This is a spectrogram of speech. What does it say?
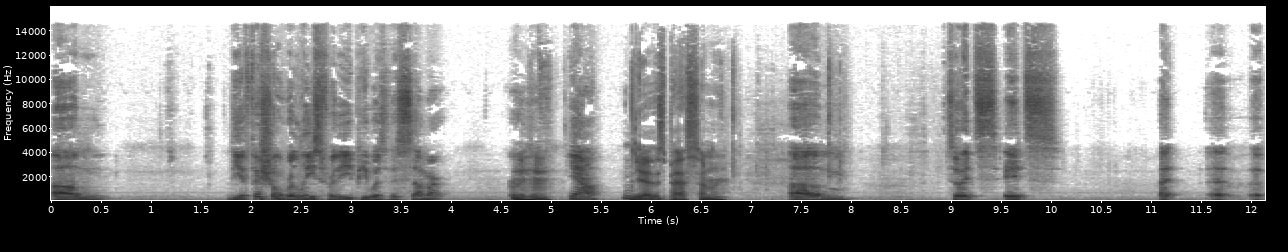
um, the official release for the EP was this summer. Or the- yeah. Yeah, this past summer. Um, so it's it's a, a, a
